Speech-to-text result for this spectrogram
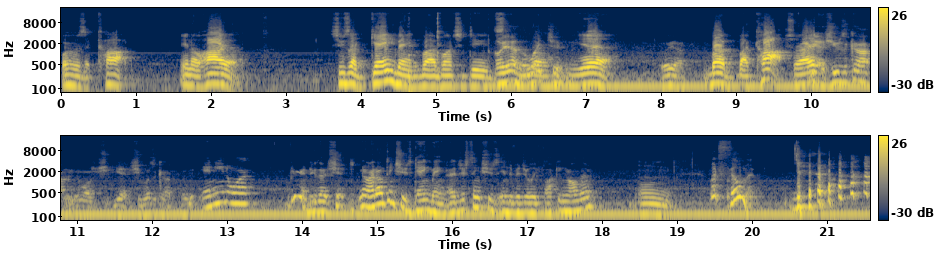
or it was a cop in Ohio? She was like gangbanged by a bunch of dudes. Oh, yeah, the white chick. Yeah, Oh yeah, but by cops, right? yeah. She was a cop. Well, she, yeah, she was a cop. And you know what? If you're gonna do that shit, no, I don't think she was gangbanged. I just think she was individually fucking all them. Mm. But film it.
